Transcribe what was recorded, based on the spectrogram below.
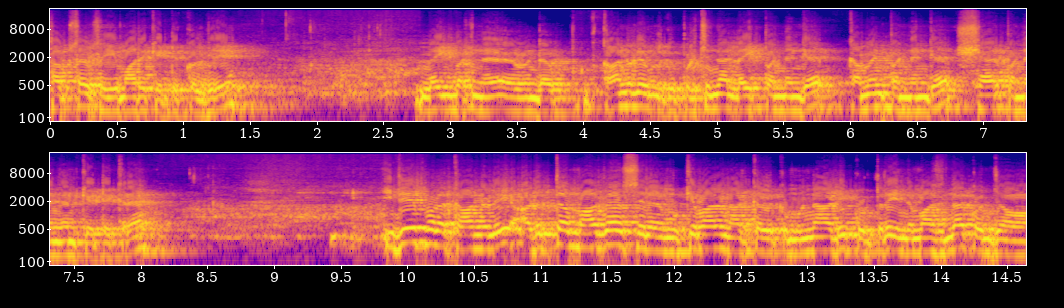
சப்ஸ்கிரைப் செய்யுமாறு கேட்டுக்கொள்கிறேன். லைக் பட்டன் இந்த காணொலி உங்களுக்கு பிடிச்சிருந்தா லைக் பண்ணுங்க கமெண்ட் பண்ணுங்க ஷேர் பண்ணுங்கன்னு கேட்டுக்கிறேன். இதே போல காணொளி அடுத்த மாதம் சில முக்கியமான நாட்களுக்கு முன்னாடி கொடுத்துரு இந்த மாதம் தான் கொஞ்சம்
